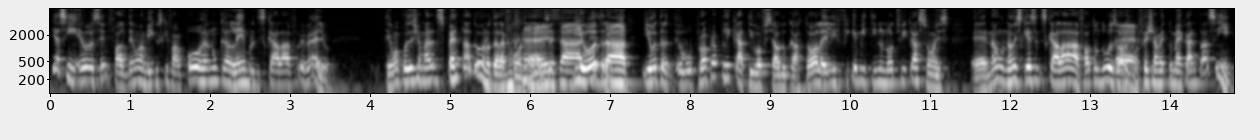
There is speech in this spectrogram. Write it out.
E assim, eu, eu sempre falo, tem um amigos que falam, porra, eu nunca lembro de escalar. Eu falei, velho, tem uma coisa chamada despertador no telefone, né? É, exato, e outra, exato. e outra, o próprio aplicativo oficial do Cartola, ele fica emitindo notificações. É, não, não esqueça de escalar, faltam duas horas É. para o fechamento do mercado. Então, assim,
